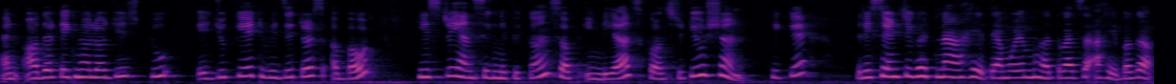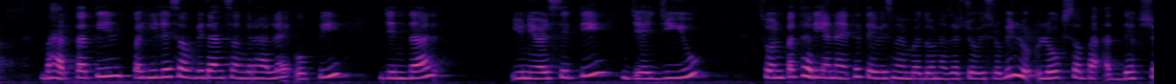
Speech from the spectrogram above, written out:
and other technologies to educate visitors about history and significance of India's constitution ठीक आहे रिसेंटची घटना आहे त्यामुळे महत्त्वाचं आहे बघा भारतातील पहिले संविधान संग्रहालय ओ पी जिंदाल युनिव्हर्सिटी जे जी यू सोनपत हरियाणा येथे तेवीस नोव्हेंबर दोन हजार चोवीस रोजी लो लोकसभा अध्यक्ष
